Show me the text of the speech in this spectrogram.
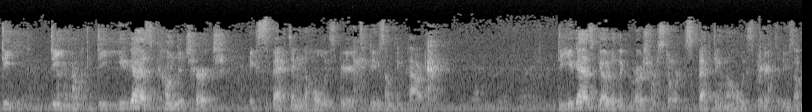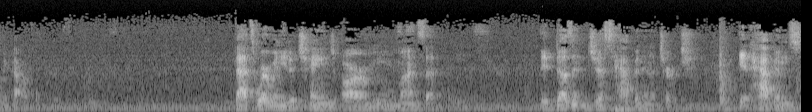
Do, do, do you guys come to church expecting the Holy Spirit to do something powerful? Do you guys go to the grocery store expecting the Holy Spirit to do something powerful? That's where we need to change our mindset. It doesn't just happen in a church, it happens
